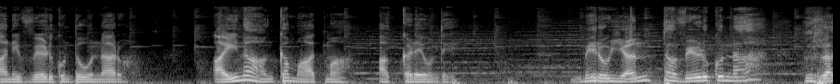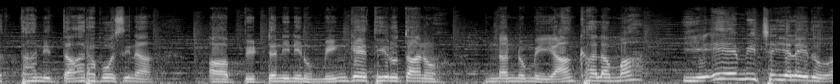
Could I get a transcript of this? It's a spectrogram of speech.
అని వేడుకుంటూ ఉన్నారు. అయినా అంకమ్మ ఆత్మ అక్కడే ఉంది. మీరు ఎంత వేడుకున్నా రక్తాన్ని దారబోసిన ఆ బిడ్డని నేను మింగే తీరుతాను. నన్ను మీ ఆంకాలమ్మ ఏమీ చెయ్యలేదు.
